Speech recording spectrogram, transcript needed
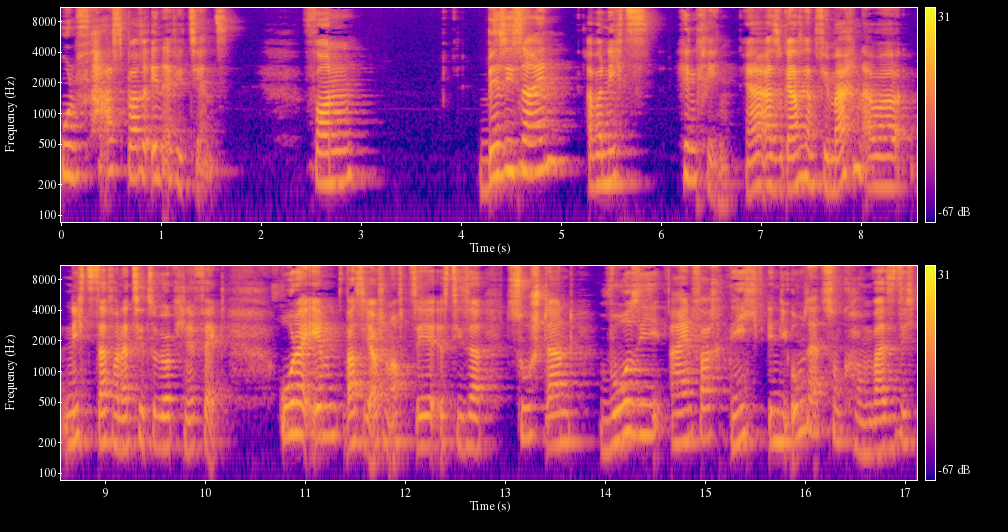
unfassbare Ineffizienz. Von busy sein, aber nichts hinkriegen. Ja, also ganz, ganz viel machen, aber nichts davon erzielt so wirklich einen Effekt. Oder eben, was ich auch schon oft sehe, ist dieser Zustand, wo sie einfach nicht in die Umsetzung kommen, weil sie sich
